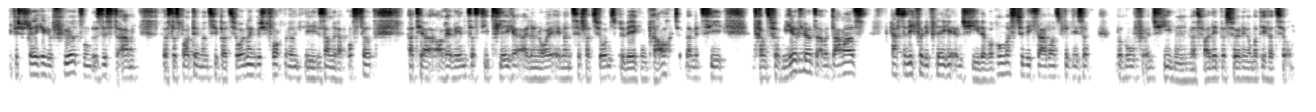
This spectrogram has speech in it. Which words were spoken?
Gespräche geführt und es ist, ähm, du hast das Wort Emanzipation angesprochen und die Sandra Postel hat ja auch erwähnt, dass die Pflege eine neue Emanzipationsbewegung braucht, damit sie transformiert wird. Aber damals hast du dich für die Pflege entschieden. Warum hast du dich damals für diesen Beruf entschieden? Was war die persönliche Motivation?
